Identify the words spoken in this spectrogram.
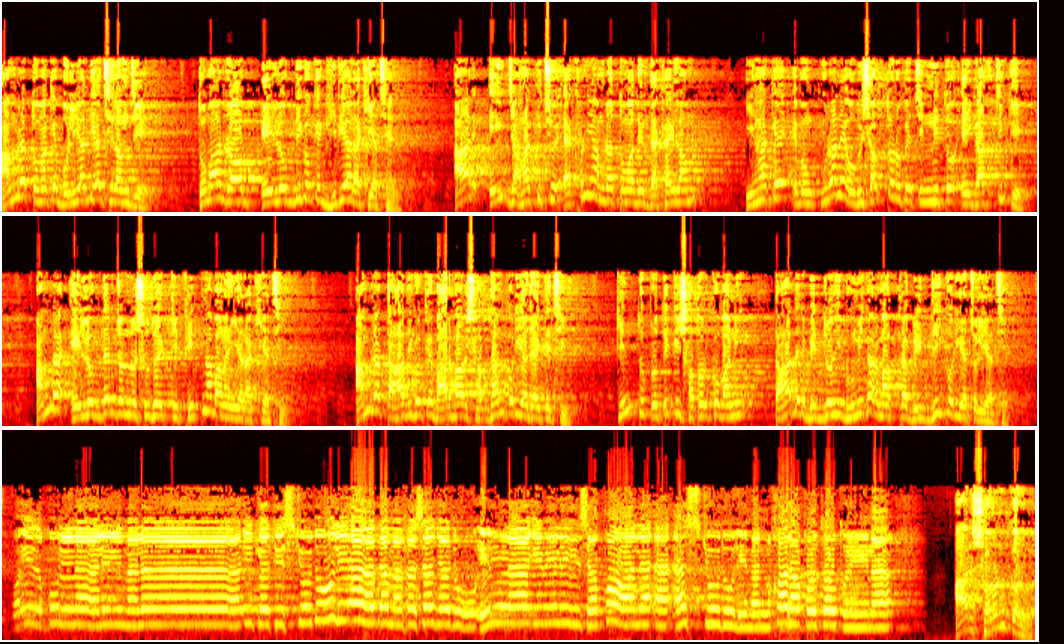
আমরা তোমাকে বলিয়া দিয়াছিলাম যে, তোমার রব এই লোকদিগকে ঘিরিয়া রাখিয়াছেন। আর এই যাহা কিছু এখনই আমরা তোমাদের দেখাইলাম, ইহাকে এবং কুরানে অভিশপ্ত রূপে চিহ্নিত এই গাছটিকে আমরা এই লোকদের জন্য শুধু একটি ফিতনা বানাইয়া রাখিয়াছি। আমরা তাহাদিগকে বারবার সাবধান করিয়া যাইতেছি, কিন্তু প্রতিটি সতর্কবাণী তাহাদের বিদ্রোহী ভূমিকার মাত্রা বৃদ্ধি করিয়া চলিয়াছে। قلنا للملائكة اسجدوا لآدم فسجدوا إلا إبليس قال أأسجد لمن خلقت طينا আর স্মরণ করো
